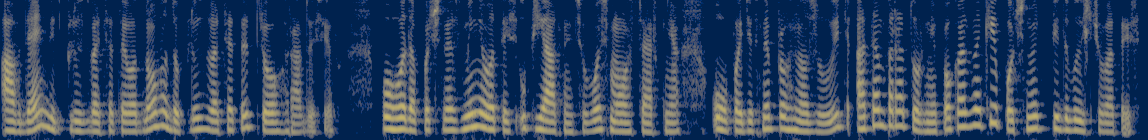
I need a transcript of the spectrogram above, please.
а вдень від плюс 21 до плюс 23 градусів. Погода почне змінюватись у п'ятницю, 8 серпня. Опадів не прогнозують, а температурні показники почнуть підвищуватись.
